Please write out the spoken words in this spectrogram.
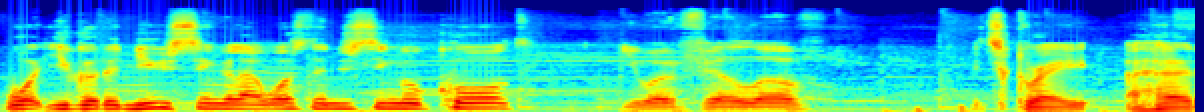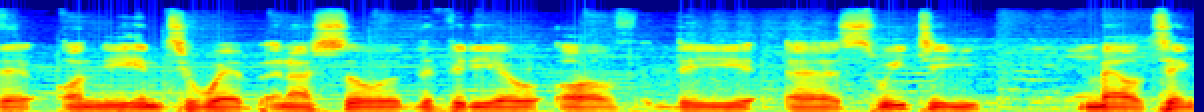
What, you got a new single out? What's the new single called? You won't feel love. It's great. I heard it on the interweb and I saw the video of the uh, sweetie melting.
